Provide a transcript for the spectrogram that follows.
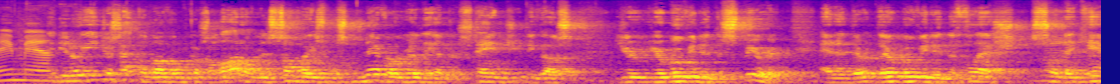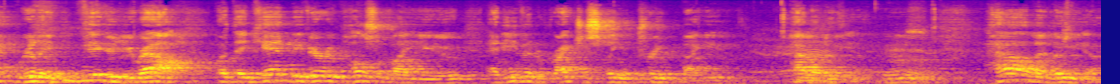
Amen. And, you know, you just have to love them because a lot of them, in some ways, will never really understand you because you're, you're moving in the spirit and they're, they're moving in the flesh, so they can't really figure you out, but they can be very puzzled by you and even righteously intrigued by you. Hallelujah. Mm. Hallelujah.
